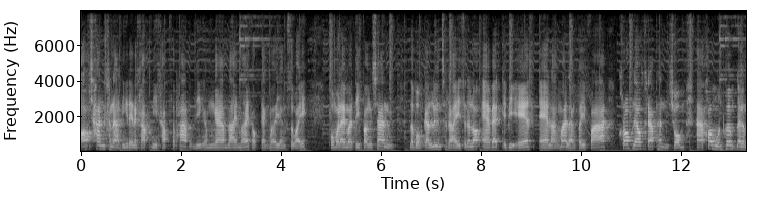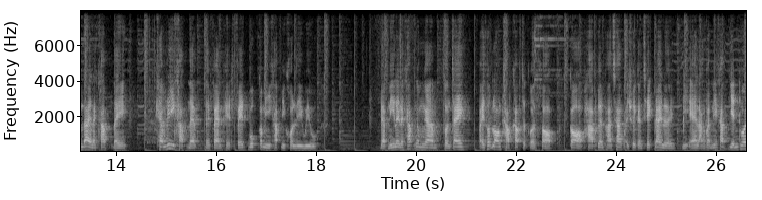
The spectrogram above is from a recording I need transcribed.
อปชั่นขนาดนี้เลยนะครับ นี่ครับ สภาพแบบนี้งามๆลายไม้ตกแต่งมาอย่างสวยพวงมาลัยมัลติฟังก์ชัน ระบบการลื่นถลายเซนล็อกแอร์แบ็ก ABS แอร์หลังม่าหลังไฟฟ้า ครบแล้วครับท่านผู้ชม หาข้อมูลเพิ่มเติมได้นะครับใน Camry ครับในในแฟนเพจ Facebook ก็มีครับ มีคนรีวิว แบบนี้เลยนะครับ งามๆ สนใจไปทดลองขับครับจะตรวจสอบ ก็พาเพื่อนพาช่างไปช่วยกันเช็คได้เลย มีแอร์หลังแบบนี้ครับ เย็นทั่ว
